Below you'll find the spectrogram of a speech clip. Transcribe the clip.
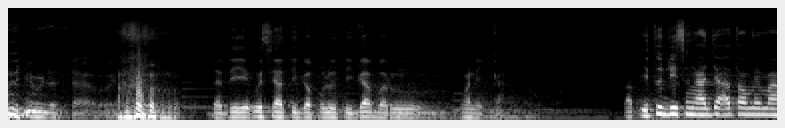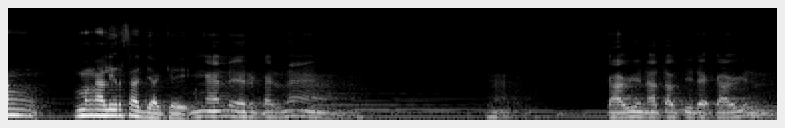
15 tahun. Jadi usia 33 baru menikah. Tapi itu disengaja atau memang mengalir saja, Kiai? Mengalir karena nah, kawin atau tidak kawin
